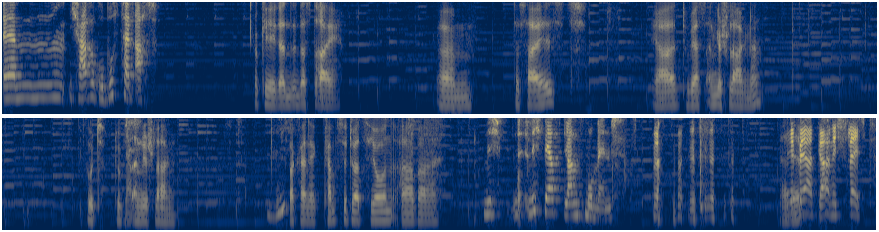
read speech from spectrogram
ähm, ich habe Robustheit 8. Okay, dann sind das drei. Ähm, das heißt, ja, du wärst angeschlagen, ne? Gut, du bist ja. angeschlagen. Mhm. Das war keine Kampfsituation, aber. Nicht, nicht Berts Glanzmoment. ja, hey Bert, gar nicht schlecht.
